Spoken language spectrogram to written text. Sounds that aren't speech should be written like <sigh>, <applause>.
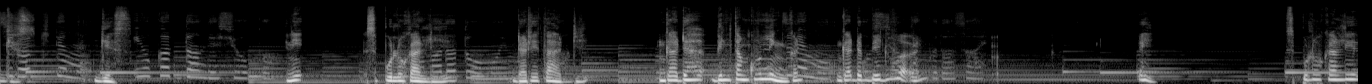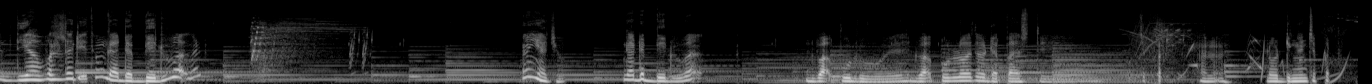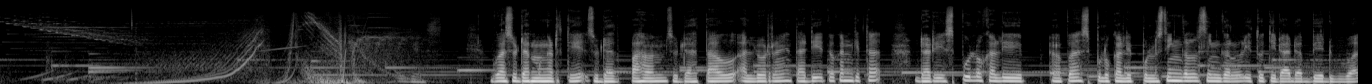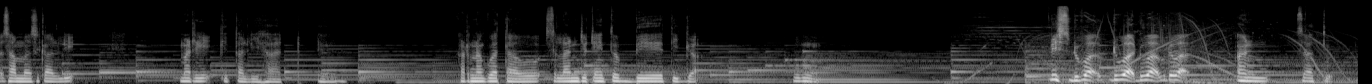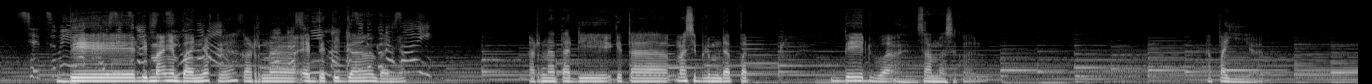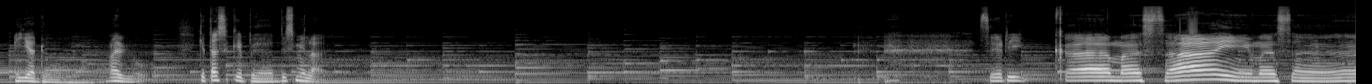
guys, guys. Ini 10 kali dari tadi nggak ada bintang kuning kan? Nggak ada B2 kan? Eh, 10 kali di awal tadi itu nggak ada B2 kan? Oh iya cuy, nggak ada B2 20 ya, 20 itu udah pasti cepet, anu, loadingan cepet. Gua sudah mengerti, sudah paham, sudah tahu alurnya. Tadi itu kan kita dari 10 kali apa 10 kali full single single itu tidak ada B2 sama sekali. Mari kita lihat. Ya. Karena gua tahu selanjutnya itu B3. Ungu. Please dua dua dua dua An, satu. B5 nya banyak ya karena eh B3 banyak karena tadi kita masih belum dapat B2 sama sekali. Apa iya? Iya dong. Ayo, kita skip ya. Bismillah. <laughs> Serika Masai Masai.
